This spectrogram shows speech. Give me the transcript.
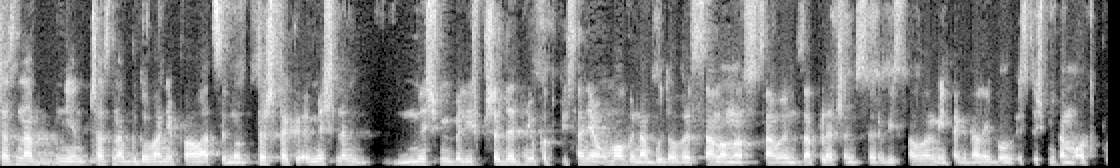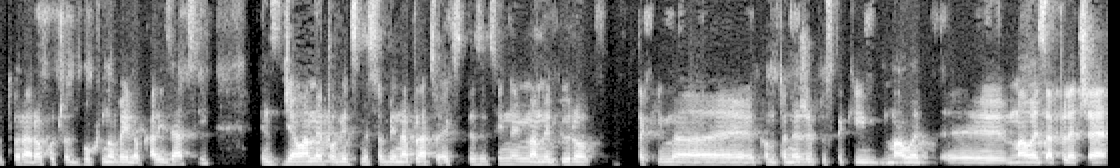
czas na, nie, czas na budowanie pałacy. No też tak myślę, myśmy byli w przededniu podpisania umowy na budowę salonu z całym zapleczem serwisowym i tak dalej, bo jesteśmy tam od półtora roku czy od dwóch nowej lokalizacji, więc działamy powiedzmy sobie na placu ekspozycyjnym, mamy biuro w takim e, kontenerze plus takie małe, e, małe zaplecze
